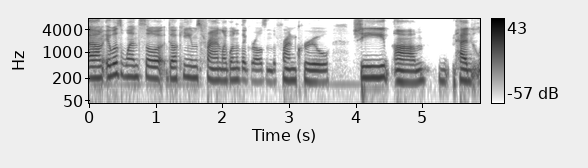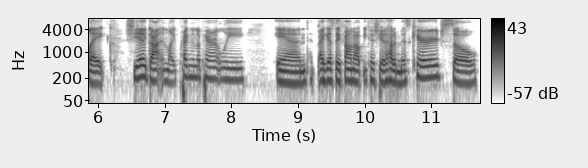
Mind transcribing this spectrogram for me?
um it was when so Dokim's friend, like one of the girls in the friend crew, she um had like she had gotten like pregnant apparently and I guess they found out because she had had a miscarriage. So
